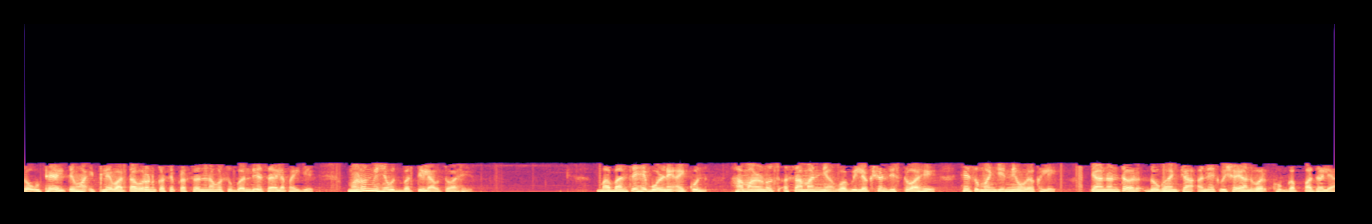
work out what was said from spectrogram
तो उठेल तेव्हा इथले वातावरण कसे प्रसन्न व सुगंधी असायला पाहिजे म्हणून मी ही उदबत्ती लावतो आहे. बाबांचे हे बोलणे ऐकून हा माणूस असामान्य व विलक्षण दिसतो आहे हे सुमनजींनी ओळखले. त्यानंतर दोघांच्या अनेक विषयांवर खूप गप्पा झाल्या.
